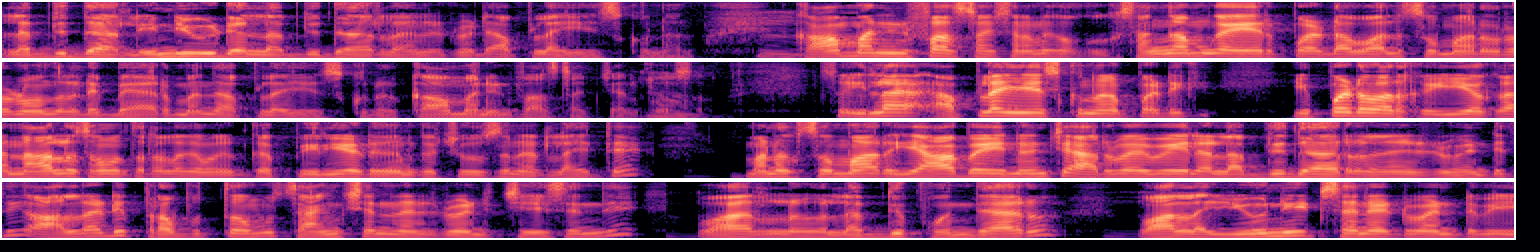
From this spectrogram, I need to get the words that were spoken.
లబ్ధిదారులు ఇండివిజువల్ లబ్ధిదారులు అనేటువంటి అప్లై చేసుకున్నారు. కామన్ ఇన్ఫ్రాస్ట్రక్చర్ అనేది ఒక సంఘంగా ఏర్పడ్డ వాళ్ళు సుమారు రెండు వందల డెబ్బై ఆరు మంది అప్లై చేసుకున్నారు కామన్ ఇన్ఫ్రాస్ట్రక్చర్ కోసం. సో ఇలా అప్లై చేసుకున్నప్పటికీ ఇప్పటి వరకు ఈ యొక్క నాలుగు సంవత్సరాల యొక్క పీరియడ్ కనుక చూసినట్లయితే మనకు సుమారు యాభై నుంచి అరవై వేల లబ్ధిదారులు అనేటువంటిది ఆల్రెడీ ప్రభుత్వము శాంక్షన్ అనేటువంటి చేసింది. వాళ్ళు లబ్ధి పొందారు. వాళ్ళ యూనిట్స్ అనేటువంటివి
